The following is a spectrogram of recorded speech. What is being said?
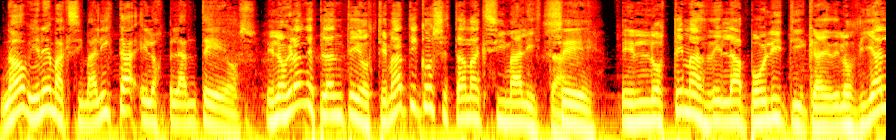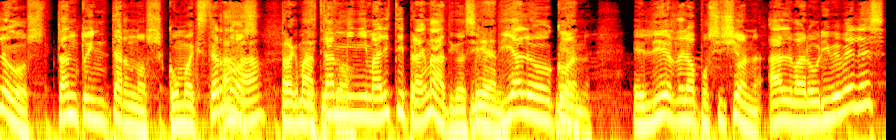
¿no? Viene maximalista en los planteos. En los grandes planteos temáticos está maximalista. Sí. En los temas de la política y de los diálogos, tanto internos como externos, Ajá, está minimalista y pragmático. Es decir, Bien, diálogo con bien. el líder de la oposición, Álvaro Uribe Vélez,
